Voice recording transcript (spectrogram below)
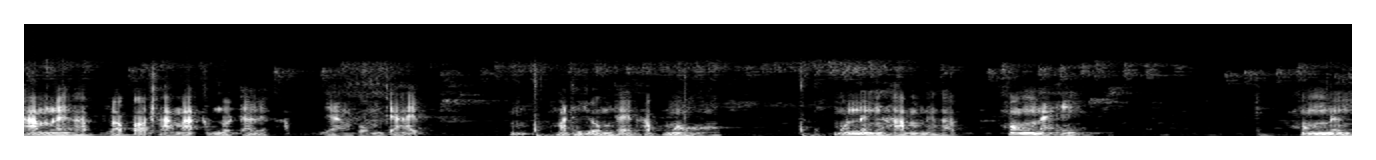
ทำเลยครับ เราก็สามารถกำหนดได้เลยครับ อย่างผมจะให้มัธยมได้ครับมมหนึ่งทำนะครับ ห้องไหน ห้องหนึ่ง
